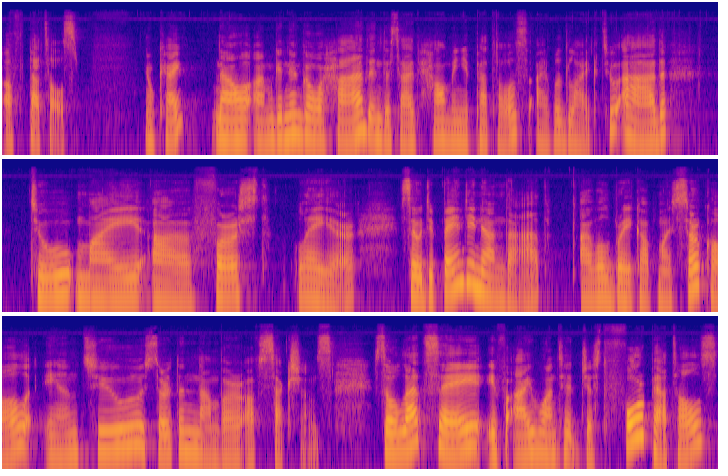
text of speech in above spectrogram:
of petals. Okay, now I'm gonna go ahead and decide how many petals I would like to add to my uh, first layer. So depending on that, I will break up my circle into a certain number of sections. So let's say if I wanted just four petals,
